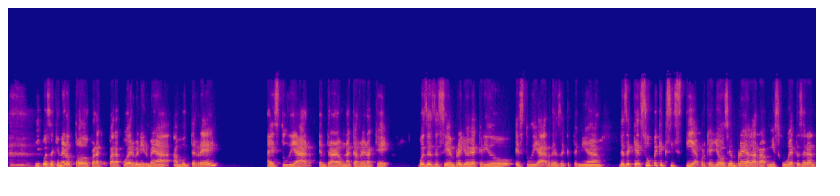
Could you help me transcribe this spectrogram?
y pues se generó todo para, para poder venirme a, a Monterrey a estudiar, entrar a una carrera que pues desde siempre yo había querido estudiar, desde que tenía desde que supe que existía, porque yo siempre agarraba, mis juguetes eran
